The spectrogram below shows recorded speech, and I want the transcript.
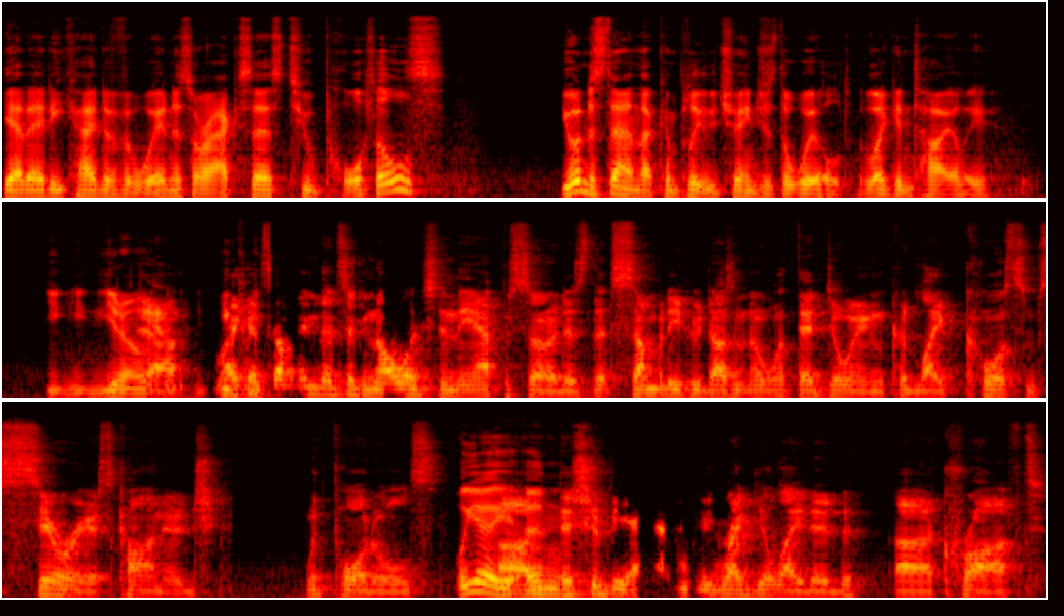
get any kind of awareness or access to portals, you understand that completely changes the world like entirely. You, you, know, Yeah, like can- it's something that's acknowledged in the episode is that somebody who doesn't know what they're doing could like cause some serious carnage with portals. Well, yeah, yeah, Um, and- there should be a heavily regulated uh, craft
